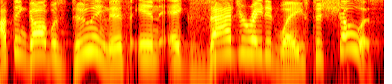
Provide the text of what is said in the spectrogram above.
I think God was doing this in exaggerated ways to show us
